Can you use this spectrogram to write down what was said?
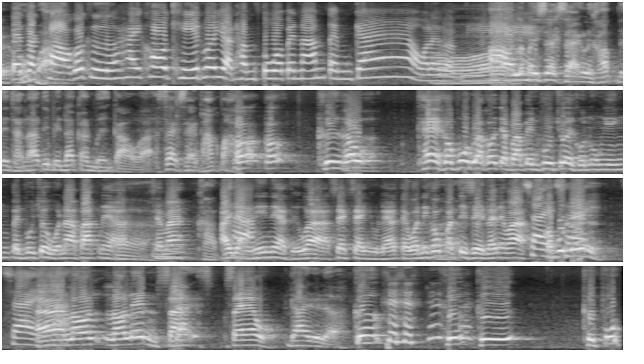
อแต่จากข่าวก็คือให้ข้อคิดว่าอย่าทำตัวเป็นน้ำเต็มแก้วอะไรแบบนี้อ๋ออ้าวแล้วไม่แทรกแซงเลยครับ ในฐานะที่เป็นนักการเมืองเก่าอะแทรกแซงพักปะเขาเขาคือเขา แค่เขาพูดว่าเขาจะมาเป็นผู้ช่วยคุณอุ้งอิง เป็นผู้ช่วยหัวหน้าพักเนี่ยเออใช่ไหมครับไอ้อย่างนี้เนี่ยถือว่าแทรกแซงอยู่แล้ว แต่วันนี้เขาปฏิเสธแล้วเนี่ยว่าใช่เขาพูดเล่นใช่อ่าค่ะล้อล้อเล่นแซได้ แซวได้เลยเหรอคือคือคือคือพูด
